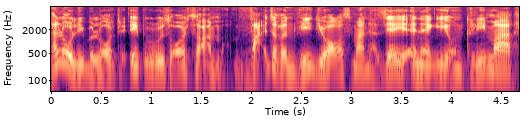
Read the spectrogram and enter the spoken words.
Hallo liebe Leute, ich begrüße euch zu einem weiteren Video aus meiner Serie Energie und Klima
